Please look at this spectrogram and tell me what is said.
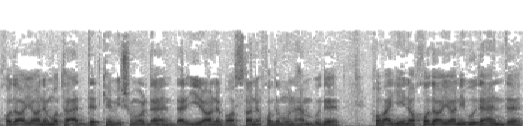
خدایان متعدد که میشمردن. در ایران باستان خودمون هم بوده. خب اگه اینا خدایانی بودند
